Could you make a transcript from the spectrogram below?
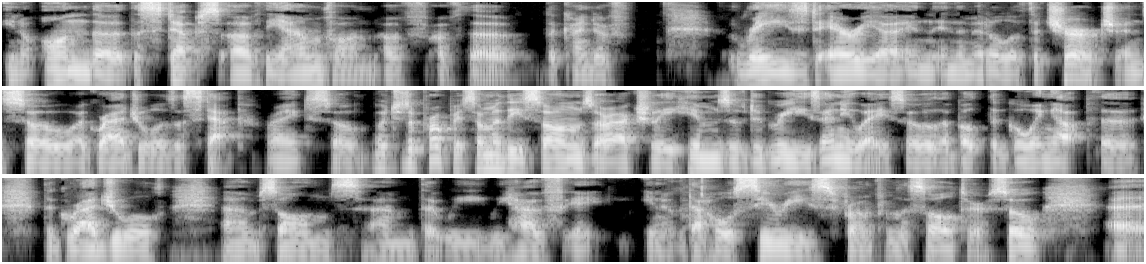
you know, on the, the steps of the amvon of, of the, the kind of raised area in, in the middle of the church. And so a gradual is a step, right? So, which is appropriate. Some of these Psalms are actually hymns of degrees anyway. So about the going up, the, the gradual, um, Psalms, um, that we, we have eh, you know that whole series from from the Psalter. So uh,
